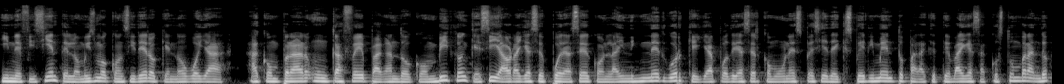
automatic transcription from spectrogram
ineficiente. Lo mismo considero que no voy a, a, comprar un café pagando con Bitcoin, que sí, ahora ya se puede hacer con Lightning Network, que ya podría ser como una especie de experimento para que te vayas acostumbrando,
